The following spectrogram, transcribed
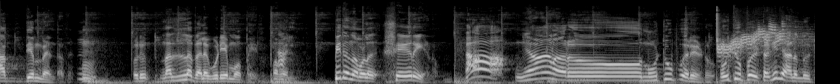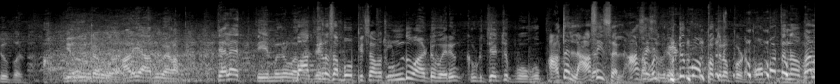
ആദ്യം വേണ്ടത്. ഒരു നല്ല വില കൂടിയ മൊബൈൽ മൊബൈൽ. പിന്നെ നമ്മൾ ഷെയർ ചെയ്യണം. ആ ഞാനൊരു നൂറ്റുപ്പ് വരെ ഇട്ടു. നൂറ്റി മുപ്പത് ഇട്ടെങ്കിൽ ഞാനും നൂറ്റി മുപ്പത് അളി അത് വേണം. ചില ടീമുകൾ ബാക്കിയുള്ള സംഭവം ഒപ്പിച്ചാൽ ചുണ്ടുമായിട്ട് വരും കുടിച്ചേച്ച് പോകും. അതല്ല ആ സൈസ് അല്ല. ആ സൈസ് ഇടുമ്പോൾ ഒപ്പത്തിനൊപ്പം ഒപ്പത്തിനൊപ്പം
